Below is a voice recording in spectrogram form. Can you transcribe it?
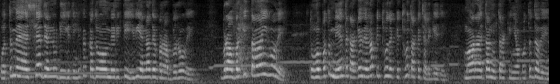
ਪੁੱਤ ਮੈਂ ਇਸੇ ਦਿਨ ਨੂੰ ਡੀਕਦੀ ਸੀ ਕਿ ਕਦੋਂ ਮੇਰੀ ਧੀ ਵੀ ਇਹਨਾਂ ਦੇ ਬਰਾਬਰ ਹੋਵੇ। ਬਰਾਬਰ ਕੀ ਤਾਂ ਹੀ ਹੋਵੇ? ਤੂੰ ਪੁੱਤ ਮਿਹਨਤ ਕਰਕੇ ਵੇਖ ਲਓ ਕਿੱਥੋਂ ਦੇ ਕਿੱਥੋਂ ਤੱਕ ਚੱਲ ਗਏ ਜੀ। ਮਹਾਰਾਜ ਤੁਹਾਨੂੰ ਤਰੱਕੀਆਂ ਪੁੱਤ ਦਵੇ।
